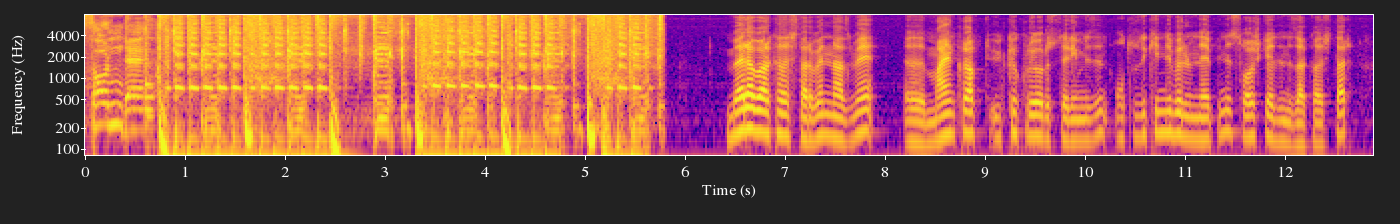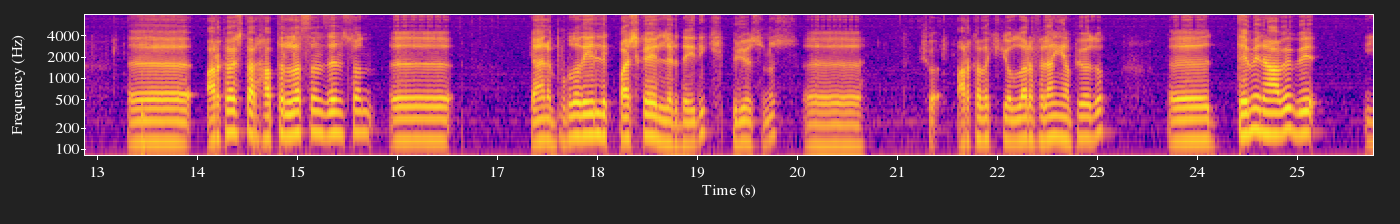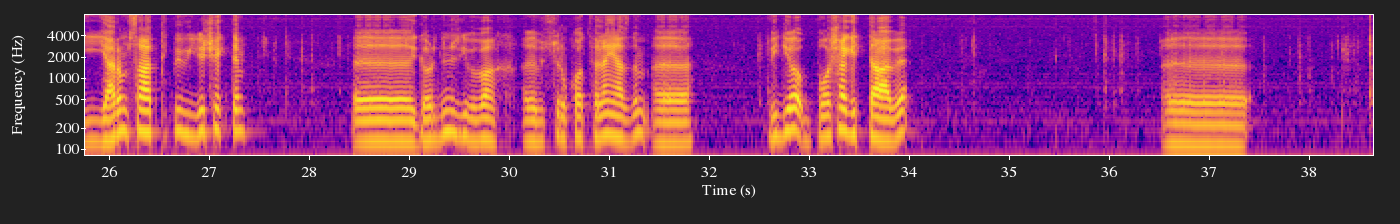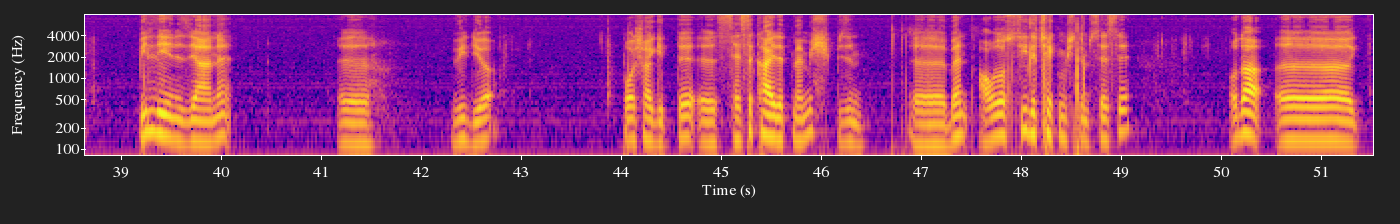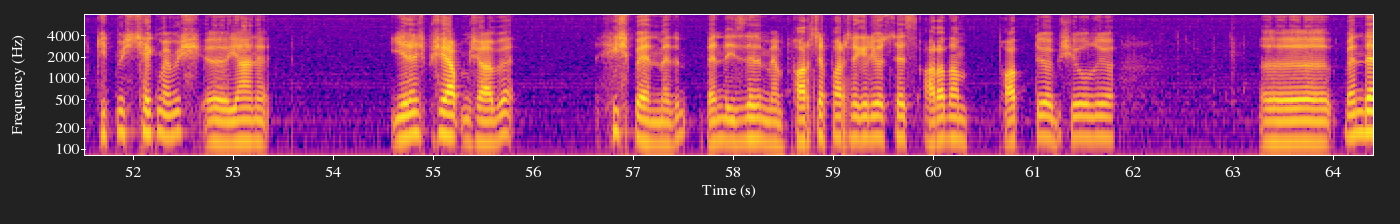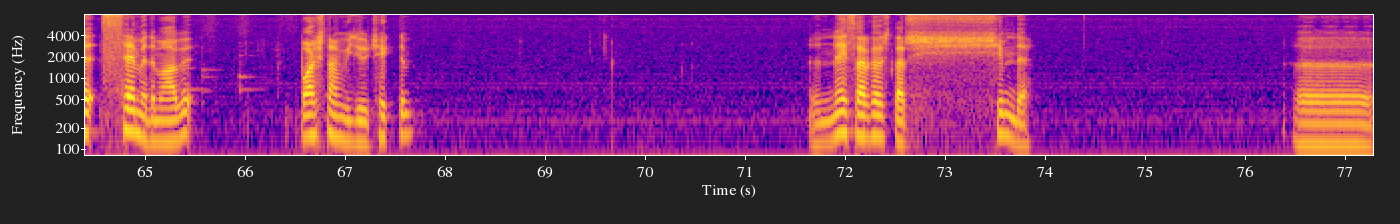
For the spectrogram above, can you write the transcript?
Sunday. Merhaba arkadaşlar ben Nazmi. Ee, Minecraft ülke kuruyoruz serimizin 32. bölümüne hepiniz hoş geldiniz arkadaşlar. Ee, arkadaşlar hatırlarsanız en son ee, yani burada değildik başka yerlerdeydik biliyorsunuz. Ee, şu arkadaki yolları falan yapıyorduk. Ee, demin abi bir yarım saatlik bir video çektim. Ee, gördüğünüz gibi bak ee, bir sürü kod falan yazdım. Ee, video boşa gitti abi. Ee, bildiğiniz yani ee, video boşa gitti. Ee, sesi kaydetmemiş bizim. Ee, ben Audacity ile çekmiştim sesi. O da ee, gitmiş çekmemiş. Ee, yani iğrenç bir şey yapmış abi. Hiç beğenmedim. Ben de izledim yani parça parça geliyor ses aradan patlıyor bir şey oluyor. Ee, ben de sevmedim abi baştan videoyu çektim. Ee, Neyse arkadaşlar şimdi Ee,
